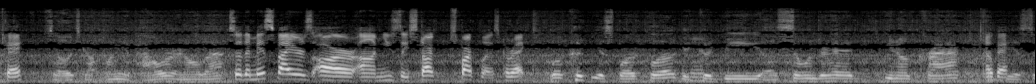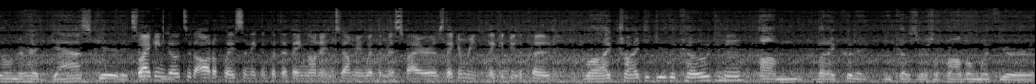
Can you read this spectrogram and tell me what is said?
Okay. So it's got plenty of power and all that. So the misfires are um, usually spark spark plugs, correct? Well, it could be a spark plug. It could be a cylinder head, you know, cracked. It could Okay. be a cylinder head gasket. It So I can be- go to the auto place and they can put the thing on it and tell me what the misfire is. They can read. They can do the code. Well, I tried to do the code, Mm-hmm. um, but I couldn't because there's a problem with your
